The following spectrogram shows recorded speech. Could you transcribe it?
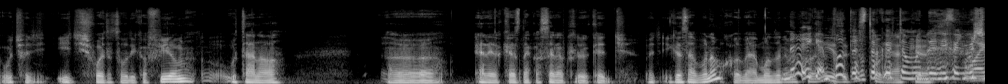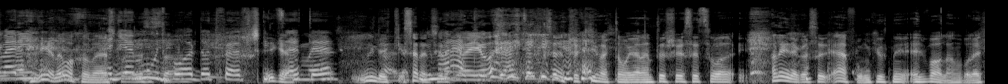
úgyhogy így is folytatódik a film. Utána elérkeznek a szereplők egy, vagy igazából nem akarom elmondani. Ne, igen, nézzük, pont ezt akartam mondani, hogy most már így igen, nem akarom egy ilyen moodboardot felskicceltél. Mindegy, szerencsére, szerencsére kihagytam a jelentős részét, szóval a lényeg az, hogy el fogunk jutni egy vallamból, egy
